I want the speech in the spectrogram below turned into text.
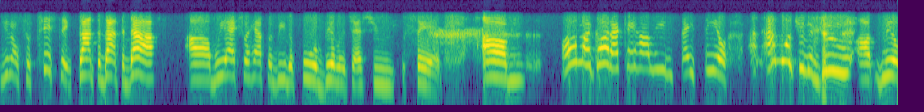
you know, statistics, dot, da, dot, da, da, uh, we actually have to be the full village, as you said. Um, Oh my God, I can't hardly even stay still. I, I want you to do uh, me a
